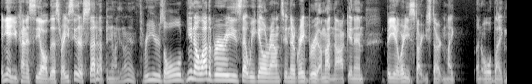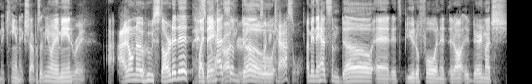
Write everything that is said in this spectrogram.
and yeah, you kind of see all this, right? You see their setup, and you're like, oh, three years old. You know, a lot of the breweries that we go around to, and they're great brew. I'm not knocking them, but you know, where do you start? You start in like an old like mechanic shop or something. You know what I mean? You're right. I, I don't know who started it. Like they no had some. It dough. looks like a castle. I mean, they had some dough, and it's beautiful, and it it, all, it very much.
